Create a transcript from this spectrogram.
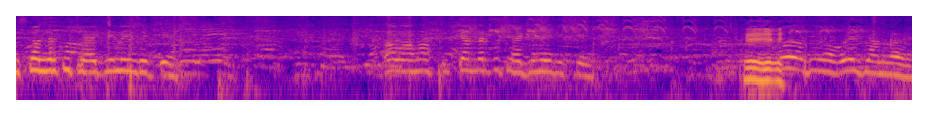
इसके अंदर कुछ है कि नहीं देखते हैं अब हाँ इसके अंदर कुछ है कि नहीं देखते हैं एक जानवर है।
